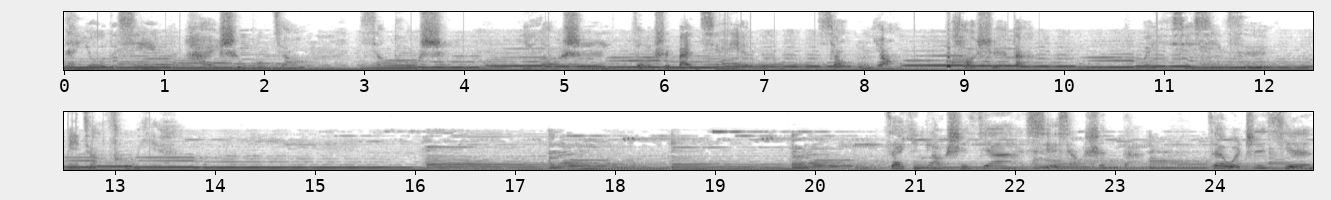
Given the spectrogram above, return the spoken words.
但有的戏还是不叫，想偷师。尹老师总是板起脸，小姑娘不好学的，因为一些戏词比较粗野。在殷老师家学小生的，在我之前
